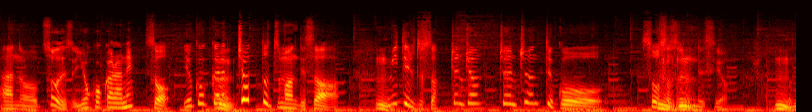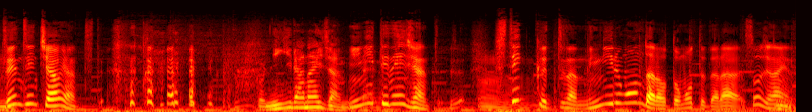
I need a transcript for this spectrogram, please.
あのそうです横からね。そう。横からちょっとつまんでさ、うん。見てるとさ、ちょんちょんちょんちょんってこう操作するんですよ、うんうん全然ちゃうやんっつって、こう握らないじゃんみたいな。握ってねえじゃんって、うん。スティックっていうのは握るもんだろうと思ってたら、そうじゃないの、うん。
